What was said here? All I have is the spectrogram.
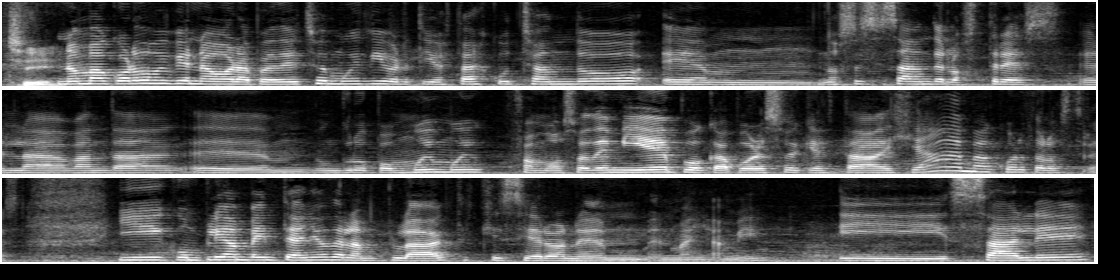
Sí. No me acuerdo muy bien ahora, pero de hecho es muy divertido. Estaba escuchando, em, no sé si saben de los tres, en la banda, em, un grupo muy, muy famoso de mi época, por eso que estaba, dije, ah, me acuerdo de los tres. Y cumplían 20 años del Unplugged que hicieron en, en Miami. Y sale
